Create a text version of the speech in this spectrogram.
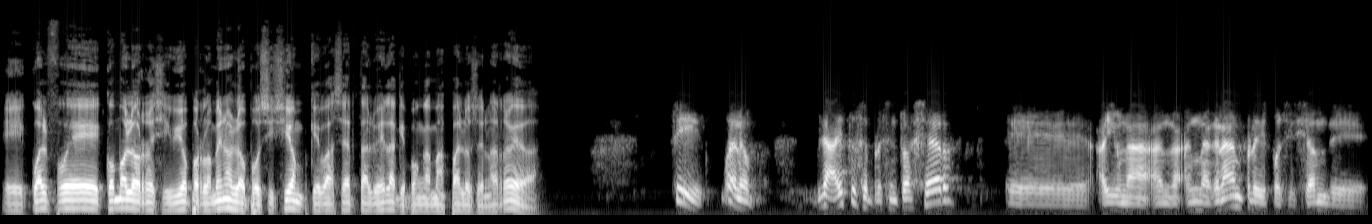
eh, ¿cuál fue, cómo lo recibió por lo menos la oposición, que va a ser tal vez la que ponga más palos en la rueda? Sí, bueno, mira, esto se presentó ayer, eh, hay una, una, gran predisposición de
